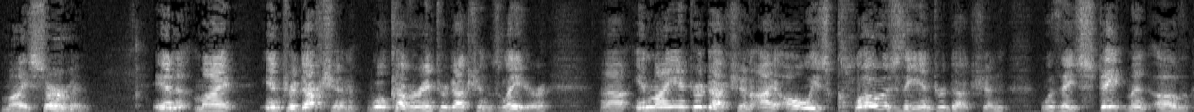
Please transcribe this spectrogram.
my sermon. In my introduction, we'll cover introductions later. Uh, in my introduction, I always close the introduction with a statement of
